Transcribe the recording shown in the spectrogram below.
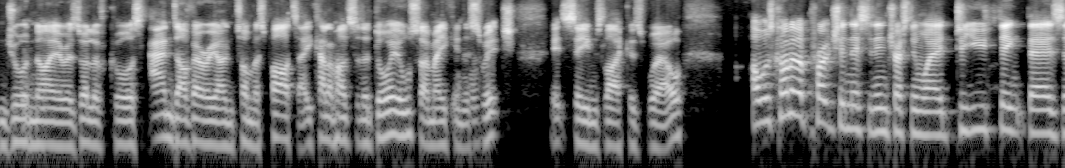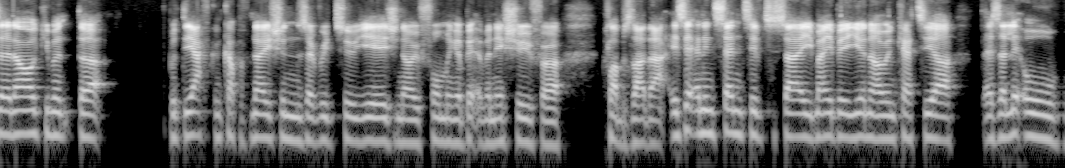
and Jordan Ayew as well, of course, and our very own Thomas Partey. Callum Hudson-Odoi also making the switch, it seems like as well. I was kind of approaching this in an interesting way. Do you think there's an argument that with the African Cup of Nations every two years, you know, forming a bit of an issue for clubs like that. Is it an incentive to say maybe, you know, Nketiah, there's a little,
